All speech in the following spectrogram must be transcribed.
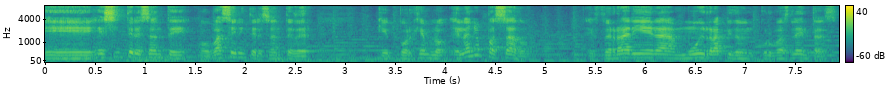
eh, es interesante, o va a ser interesante ver, que por ejemplo, el año pasado, el Ferrari era muy rápido en curvas lentas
